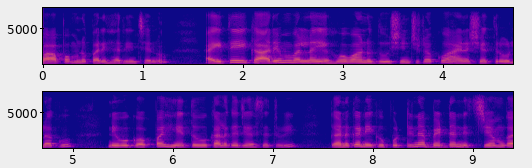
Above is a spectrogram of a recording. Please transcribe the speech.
పాపమును పరిహరించెను. అయితే ఈ కార్యం వలన ఎహోవాను దూషించుటకు ఆయన శత్రువులకు నీవు గొప్ప హేతువు కలగజేసేటివి. గనుక నీకు పుట్టిన బిడ్డ నిశ్చయంగా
